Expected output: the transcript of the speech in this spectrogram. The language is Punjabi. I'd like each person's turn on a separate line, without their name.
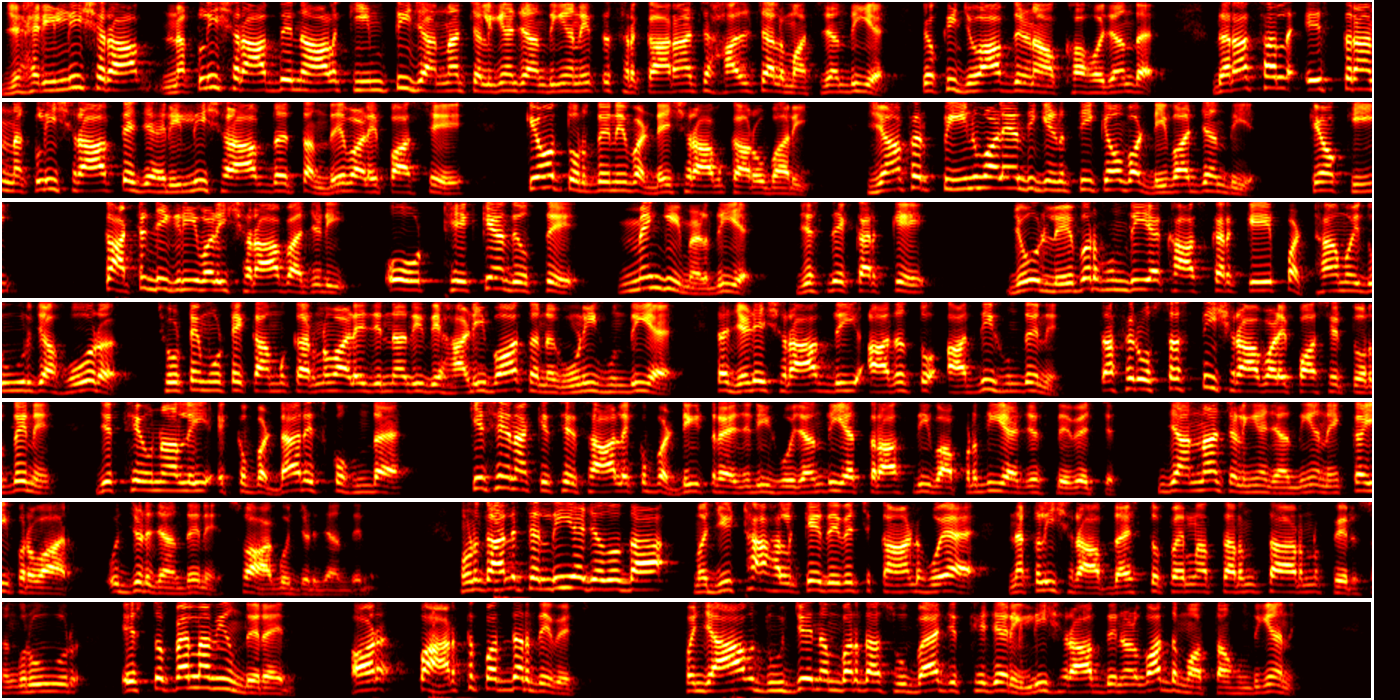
ਜ਼ਹਿਰੀਲੀ ਸ਼ਰਾਬ, ਨਕਲੀ ਸ਼ਰਾਬ ਦੇ ਨਾਲ ਕੀਮਤੀ ਜਾਨਾਂ ਚਲੀਆਂ ਜਾਂਦੀਆਂ ਨੇ ਤੇ ਸਰਕਾਰਾਂ 'ਚ ਹਲਚਲ ਮਚ ਜਾਂਦੀ ਹੈ, ਕਿਉਂਕਿ ਜਵਾਬ ਦੇਣਾ ਔਖਾ ਹੋ ਜਾਂਦਾ ਹੈ। ਦਰਅਸਲ, ਇਸ ਤਰ੍ਹਾਂ ਨਕਲੀ ਸ਼ਰਾਬ ਤੇ ਜ਼ਹਿਰੀਲੀ ਸ਼ਰਾਬ ਦੇ ਧੰਦੇ ਵਾਲੇ ਪਾਸੇ ਕਿਉਂ ਤੁਰਦੇ ਨੇ ਵੱਡੇ ਸ਼ਰਾਬ ਕਾਰੋਬਾਰੀ? ਜਾਂ ਫਿਰ ਪੀਣ ਵਾਲਿਆਂ ਦੀ ਗਿਣਤੀ ਕਿਉਂ ਵੱਡੀ ਵੱਧ ਜਾਂਦੀ ਹੈ? ਕਿਉਂਕਿ ਘੱਟ ਡਿਗਰੀ ਵਾਲੀ ਸ਼ਰਾਬ ਆ ਜਿਹੜੀ, ਉਹ ਠੇਕਿਆਂ ਦੇ ਉੱਤੇ ਮਹਿੰਗੀ ਮਿਲਦੀ ਹੈ, ਜਿਸ ਦੇ ਕਰਕੇ ਜੋ ਲੇਬਰ ਹੁੰਦੀ ਹੈ, ਖਾਸ ਕਰਕੇ ਭੱਠਾ, ਮਜ਼ਦੂਰ ਜਾਂ ਹੋਰ ਛੋਟੇ-ਮੋਟੇ ਕੰਮ ਕਰਨ ਵਾਲੇ ਜਿਨ੍ਹਾਂ ਦੀ ਦਿਹਾੜੀ ਬਹੁਤ ਨਗੂਣੀ ਹੁੰਦੀ ਹੈ, ਤਾਂ ਜਿਹੜੇ ਸ਼ਰਾਬ ਦੀ ਆਦਤ ਤੋਂ ਆਦੀ ਹੁੰਦੇ ਨੇ, ਤਾਂ ਫਿਰ ਉਹ ਸਸਤੀ ਸ਼ਰਾਬ ਵਾਲੇ ਪਾਸੇ ਤੁਰਦੇ ਨੇ, ਜਿੱਥੇ ਉਹਨਾਂ ਲਈ ਇੱਕ ਵੱਡਾ ਰਿਸਕ ਹੁੰਦਾ ਹੈ। ਕਿਸੇ ਨਾ ਕਿਸੇ ਸਾਲ ਇੱਕ ਵੱਡੀ ਟ੍ਰੈਜੇਡੀ ਹੋ ਜਾਂਦੀ ਹੈ, ਤਰਾਸਦੀ ਵਾਪਰਦੀ ਹੈ, ਜਿਸ ਦੇ ਵਿੱਚ ਜਾਨਾਂ ਚਲੀਆਂ ਜਾਂਦੀਆਂ ਨੇ, ਕਈ ਪਰਿਵਾਰ ਉੱਜੜ ਜਾਂਦੇ ਨੇ, ਸੁਹਾਗ ਉੱਜੜ ਜਾਂਦੇ ਨੇ। ਹੁਣ ਗੱਲ ਚੱਲੀ ਹੈ ਜਦੋਂ ਦਾ ਮਜੀਠਾ ਹਲਕੇ ਦੇ ਵਿੱਚ ਕਾਂਡ ਹੋਇਆ ਨਕਲੀ ਸ਼ਰਾਬ ਦਾ, ਇਸ ਤੋਂ ਪਹਿਲਾਂ ਤਰਨਤਾਰਨ, ਫਿਰ ਸੰਗਰੂਰ, ਇਸ ਤੋਂ ਪਹਿਲਾਂ ਵੀ ਹੁੰਦੇ ਰਹੇ ਨੇ। ਔਰ ਭਾਰਤ ਪੱਧਰ ਦੇ ਵਿੱਚ ਪੰਜਾਬ ਦੂਜੇ ਨੰਬਰ ਦਾ ਸੂਬਾ ਹੈ, ਜਿੱਥੇ ਜ਼ਹਿਰੀਲੀ ਸ਼ਰਾਬ ਦੇ ਨਾਲ ਵੱਧ ਮੌਤਾਂ ਹੁੰਦੀਆਂ ਨੇ।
